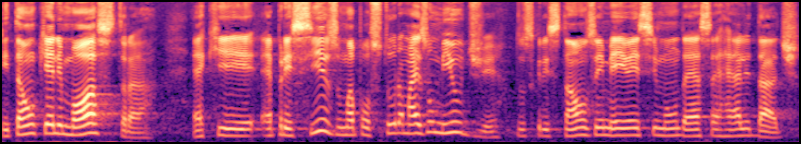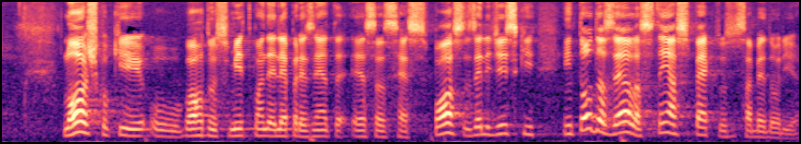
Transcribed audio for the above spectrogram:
Então, o que ele mostra é que é preciso uma postura mais humilde dos cristãos em meio a esse mundo, a essa realidade. Lógico que o Gordon Smith, quando ele apresenta essas respostas, ele diz que em todas elas tem aspectos de sabedoria.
